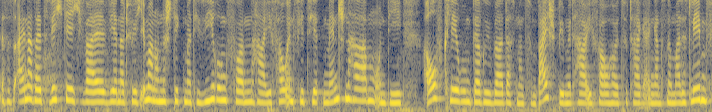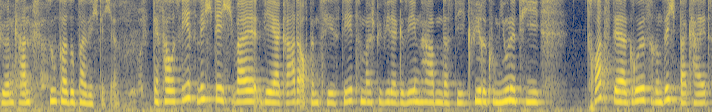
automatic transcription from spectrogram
Es ist einerseits wichtig, weil wir natürlich immer noch eine Stigmatisierung von HIV-infizierten Menschen haben und die Aufklärung darüber, dass man zum Beispiel mit HIV heutzutage ein ganz normales Leben führen kann, super, super wichtig ist. Der VSW ist wichtig, weil wir ja gerade auch beim CSD zum Beispiel wieder gesehen haben, dass die queere Community trotz der größeren Sichtbarkeit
